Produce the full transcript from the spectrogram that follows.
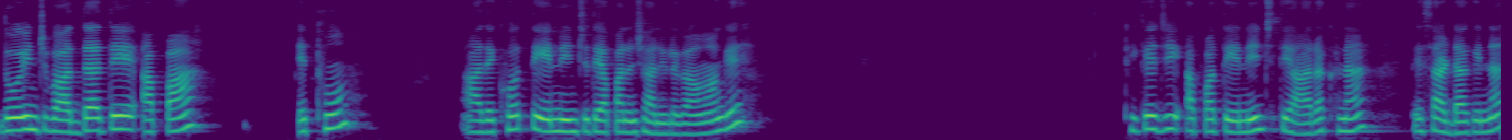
2 ਇੰਚ ਵੱਧਦਾ ਹੈ ਤੇ ਆਪਾਂ ਇੱਥੋਂ ਆ ਦੇਖੋ 3 ਇੰਚ ਤੇ ਆਪਾਂ ਨਿਸ਼ਾਨੀ ਲਗਾਵਾਂਗੇ। ਠੀਕ ਹੈ ਜੀ, ਆਪਾਂ 3 ਇੰਚ ਤਿਆਰ ਰੱਖਣਾ ਤੇ ਸਾਡਾ ਕਿੰਨਾ?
